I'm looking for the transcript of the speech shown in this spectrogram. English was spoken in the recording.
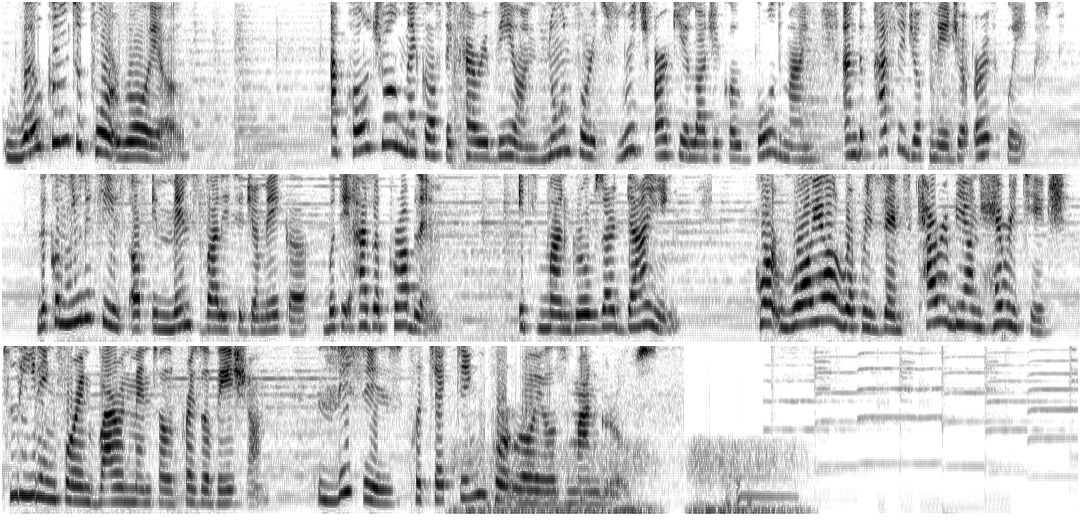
Welcome to Port Royal, a cultural mecca of the Caribbean known for its rich archaeological gold mine and the passage of major earthquakes. The community is of immense value to Jamaica, but it has a problem. Its mangroves are dying. Port Royal represents Caribbean heritage pleading for environmental preservation. This is Protecting Port Royal's Mangroves.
